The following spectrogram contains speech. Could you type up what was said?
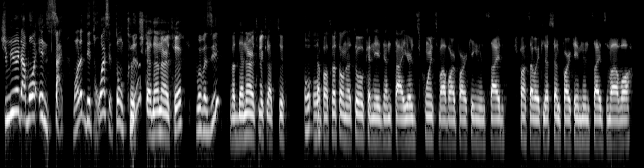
Je suis mieux d'avoir inside. Bon, là, Détroit, c'est ton Tu club. je te donne un truc? Ouais, vas-y. Je vais te donner un truc là-dessus. Oh, Tu oh. ton auto au Canadian Tire du coin, tu vas avoir un parking inside. Je pense que ça va être le seul parking inside que tu vas avoir.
